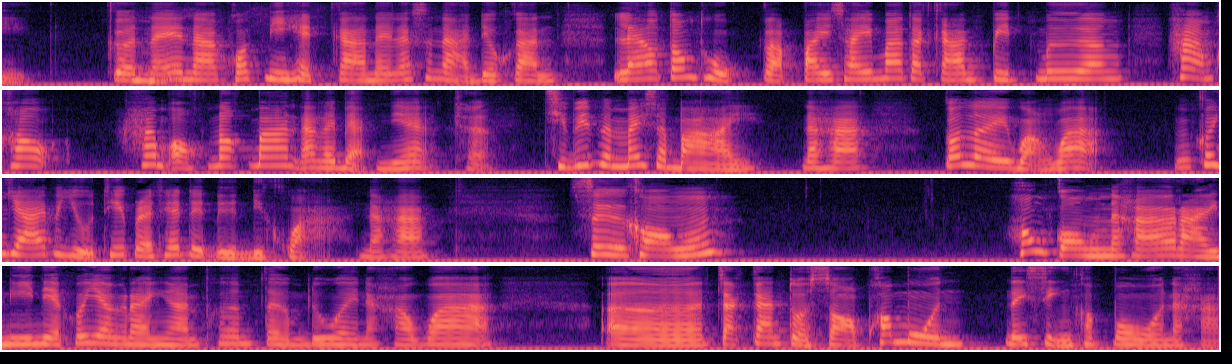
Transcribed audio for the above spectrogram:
อีก เกิดในอนาคตมีเหตุการณ์ในลักษณะเดียวกัน แล้วต้องถูกกลับไปใช้มาตรการปิดเมือง ห้ามเข้าห้ามออกนอกบ้านอะไรแบบเนี้ยค่ะชีวิตมันไม่สบายนะคะ ก็เลยหวังว่างั้นก็ย้ายไปอยู่ที่ประเทศอื่น ๆ ดีกว่านะคะ สื่อของฮ่องกงนะคะ รายนี้เนี่ยก็ยังรายงานเพิ่มเติมด้วยนะคะว่าเอ่อจากการตรวจสอบข้อมูลในสิงคโปร์นะคะ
